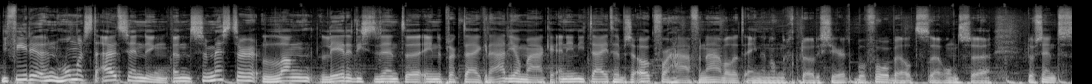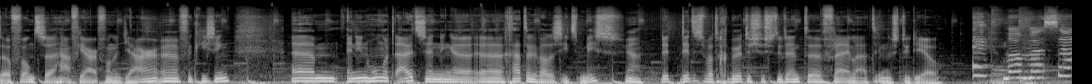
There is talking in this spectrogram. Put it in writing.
Die vierden hun honderdste uitzending. Een semester lang leren die studenten in de praktijk radio maken. En in die tijd hebben ze ook voor HVA wel het een en ander geproduceerd. Bijvoorbeeld eh, onze docent of onze HVA van het jaar eh, verkiezing. Ehm, en in 100 uitzendingen eh, gaat er wel eens iets mis. Ja, dit, dit is wat er gebeurt als je studenten vrijlaat in de studio. Mama sa,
